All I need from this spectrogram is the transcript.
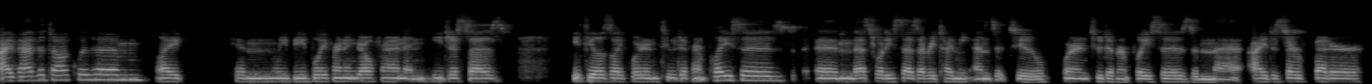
I've had the talk with him, like, can we be boyfriend and girlfriend? And he just says he feels like we're in two different places. And that's what he says every time he ends it too. We're in two different places and that I deserve better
